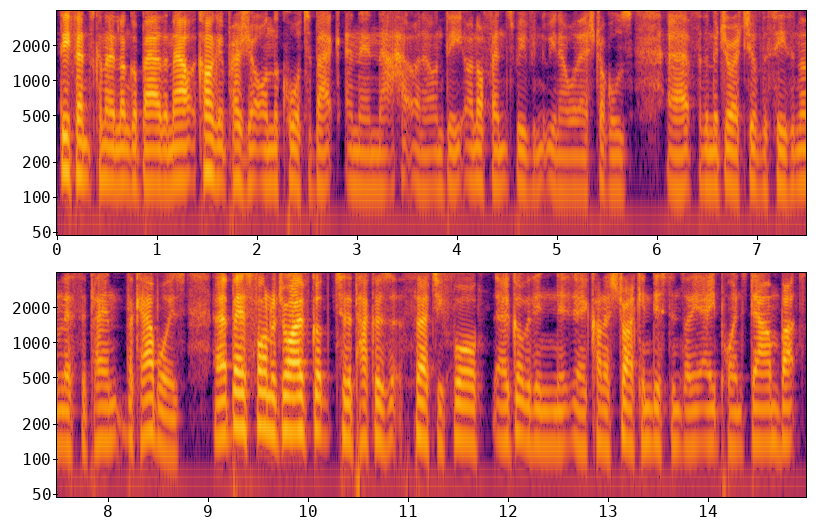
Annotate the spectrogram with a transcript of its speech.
Defense can no longer bail them out, can't get pressure on the quarterback, and then that on on, on offense we've you know all their struggles uh, for the majority of the season unless they're playing the Cowboys. Uh, Bears final drive got to the Packers 34, uh, got within uh, kind of striking distance, only eight points down, but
